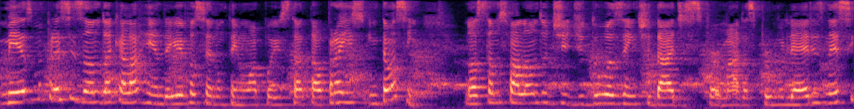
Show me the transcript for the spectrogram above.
mesmo precisando daquela renda e você não tem um apoio estatal para isso. Então, assim, nós estamos falando de, de duas entidades formadas por mulheres nesse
